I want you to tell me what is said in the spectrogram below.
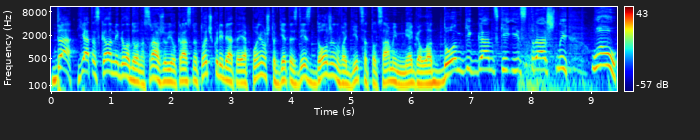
Да, я отыскал Мегалодона. Сразу же увидел красную точку, ребята, я понял, что где-то здесь должен водиться тот самый Мегалодон гигантский и страшный. Воу!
